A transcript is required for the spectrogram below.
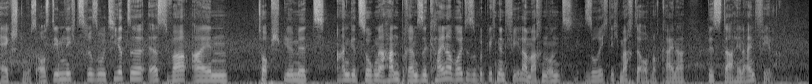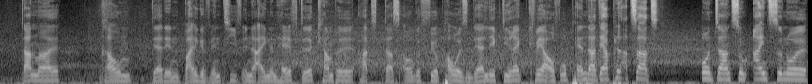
Eckstoß. Aus dem nichts resultierte. Es war ein Topspiel mit angezogener Handbremse. Keiner wollte so wirklich einen Fehler machen und so richtig machte auch noch keiner bis dahin einen Fehler. Dann mal Raum, der den Ball gewinnt, tief in der eigenen Hälfte. Kampel hat das Auge für Paulsen. Der legt direkt quer auf Openda, der Platz hat. Und dann zum 1 zu 0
